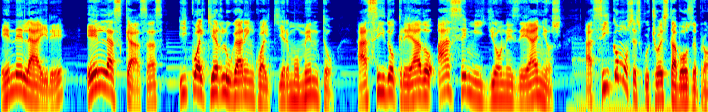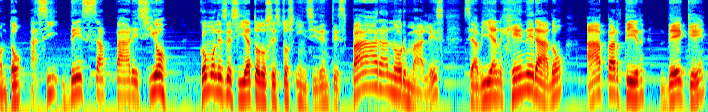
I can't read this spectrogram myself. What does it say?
en el aire, en las casas y cualquier lugar en cualquier momento. Ha sido creado hace millones de años. Así como se escuchó esta voz de pronto, así desapareció. Como les decía, todos estos incidentes paranormales se habían generado a partir de que,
